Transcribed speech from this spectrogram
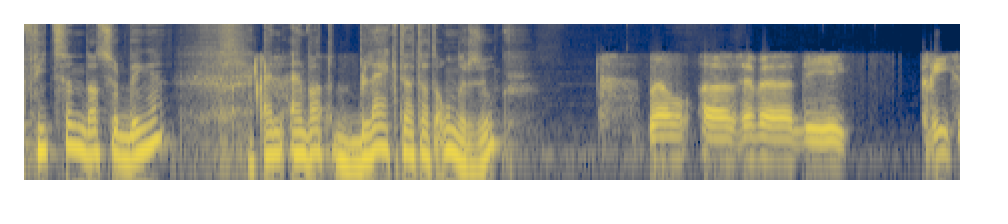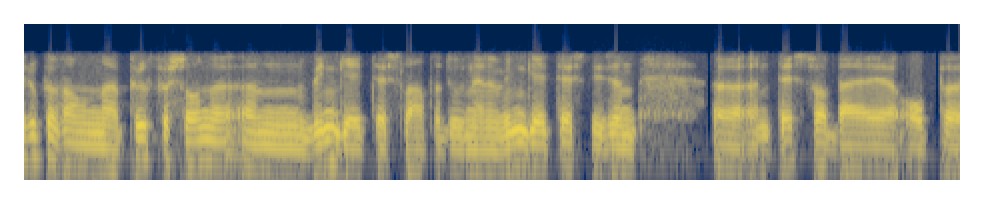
fietsen, dat soort dingen. En, en wat blijkt uit dat onderzoek? Wel, ze hebben die drie groepen van uh, proefpersonen een Wingate-test laten doen. En een Wingate-test is een, uh, een test waarbij je op uh,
